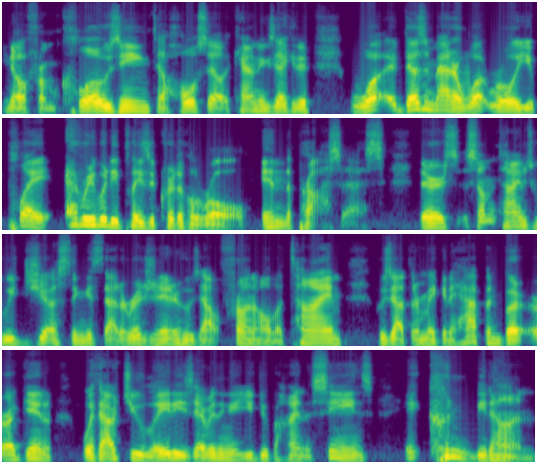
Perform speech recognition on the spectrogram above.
you know from closing to wholesale account executive. What it doesn't matter what role you play everybody plays a critical role in the process. There's sometimes we just think it's that originator who's out front all the time who's out there making it happen. But again without you ladies everything that you do behind the scenes it couldn't be done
